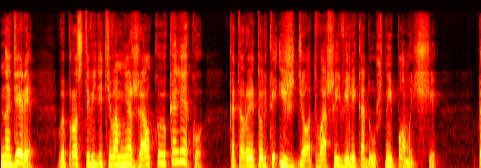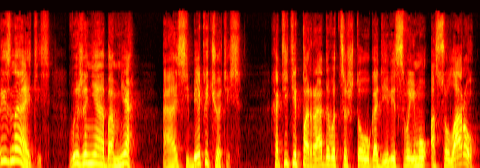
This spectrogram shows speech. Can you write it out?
«На деле вы просто видите во мне жалкую калеку, которая только и ждет вашей великодушной помощи. Признайтесь, вы же не обо мне, а о себе печетесь. Хотите порадоваться, что угодили своему Асулару?»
